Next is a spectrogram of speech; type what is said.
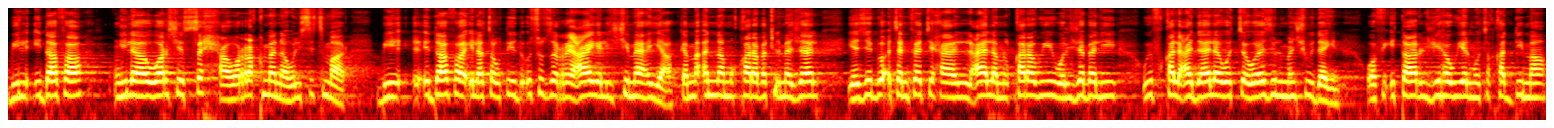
بالإضافة إلى ورش الصحة والرقمنة والاستثمار بالاضافه إلى توطيد أسس الرعاية الاجتماعية كما أن مقاربة المجال يجب أن تنفتح العالم القروي والجبلي وفق العدالة والتوازن المنشودين. وفي إطار الجهوية المتقدمة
